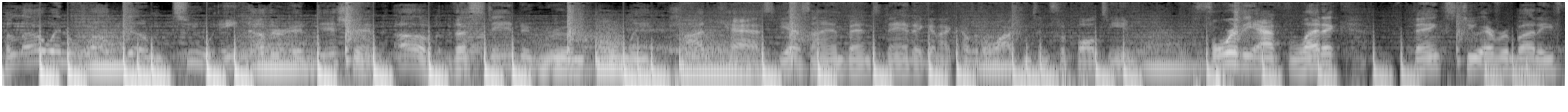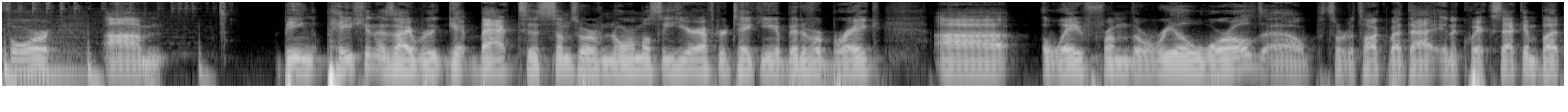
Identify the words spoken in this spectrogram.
Hello and welcome to another edition of the Standig Room Only podcast. Yes, I am Ben Standig and I cover the Washington football team for The Athletic. Thanks to everybody for um, being patient as I re- get back to some sort of normalcy here after taking a bit of a break uh, away from the real world. I'll sort of talk about that in a quick second, but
